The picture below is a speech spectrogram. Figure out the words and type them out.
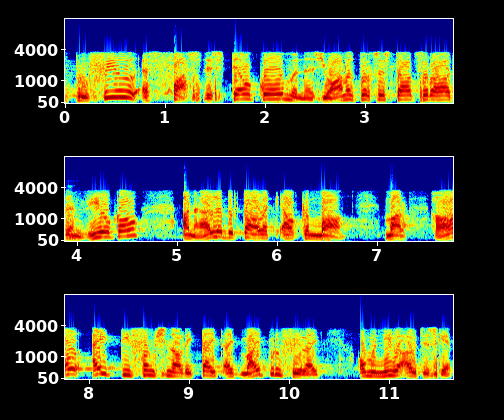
profiel is vas. Dis Telkom en is Johannesburg se staatsraad en wie ook al aan hulle betaal ek elke maand. Maar haal uit die funksionaliteit uit my profiel uit om 'n nuwe ou te skep.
